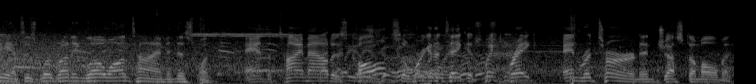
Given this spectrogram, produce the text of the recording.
chance as we're running low on time in this one. And the timeout is called, so we're going to take a quick break and return in just a moment.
